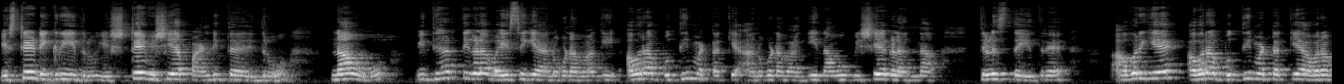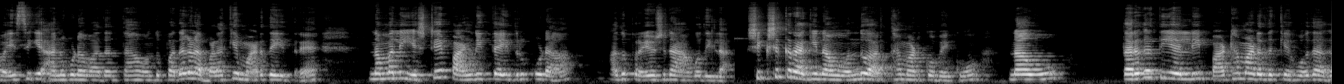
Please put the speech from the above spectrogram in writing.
ಎಷ್ಟೇ ಡಿಗ್ರಿ ಇದ್ದರೂ ಎಷ್ಟೇ ವಿಷಯ ಪಾಂಡಿತ್ಯ ಇದ್ದರೂ ನಾವು ವಿದ್ಯಾರ್ಥಿಗಳ ವಯಸ್ಸಿಗೆ ಅನುಗುಣವಾಗಿ, ಅವರ ಬುದ್ಧಿಮಟ್ಟಕ್ಕೆ ಅನುಗುಣವಾಗಿ ನಾವು ವಿಷಯಗಳನ್ನು ತಿಳಿಸದೇ ಇದ್ದರೆ ಅವರಿಗೆ ಅವರ ಬುದ್ಧಿಮಟ್ಟಕ್ಕೆ ಅವರ ವಯಸ್ಸಿಗೆ ಅನುಗುಣವಾದಂತಹ ಒಂದು ಪದಗಳ ಬಳಕೆ ಮಾಡದೇ ಇದ್ದರೆ ನಮ್ಮಲ್ಲಿ ಎಷ್ಟೇ ಪಾಂಡಿತ್ಯ ಇದ್ರೂ ಕೂಡ ಅದು ಪ್ರಯೋಜನ ಆಗೋದಿಲ್ಲ. ಶಿಕ್ಷಕರಾಗಿ ನಾವು ಒಂದು ಅರ್ಥ ಮಾಡ್ಕೋಬೇಕು. ನಾವು ತರಗತಿಯಲ್ಲಿ ಪಾಠ ಮಾಡೋದಕ್ಕೆ ಹೋದಾಗ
